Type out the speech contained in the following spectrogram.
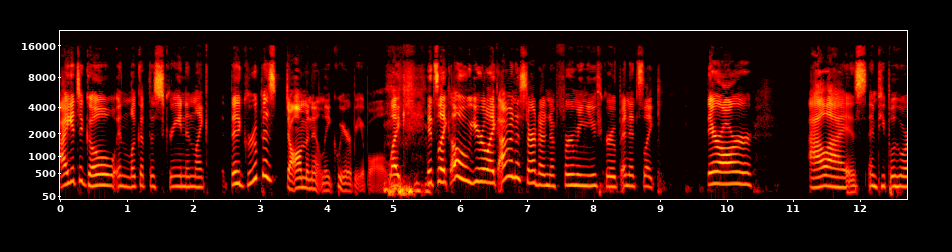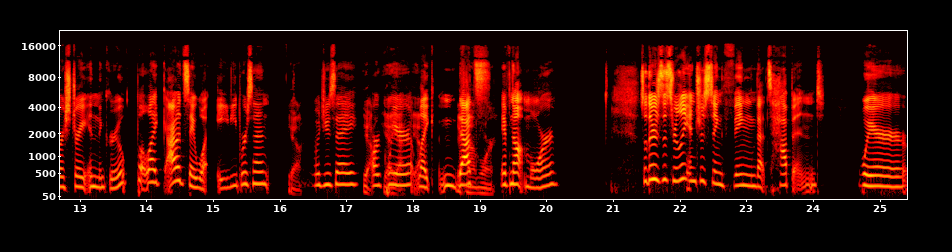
i get to go and look at the screen and like the group is dominantly queer people. Like it's like oh you're like i'm gonna start an affirming youth group and it's like there are allies and people who are straight in the group but like i would say what 80% yeah. would you say Yeah, are yeah, yeah, queer yeah. like not that's more. if not more so there's this really interesting thing that's happened where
